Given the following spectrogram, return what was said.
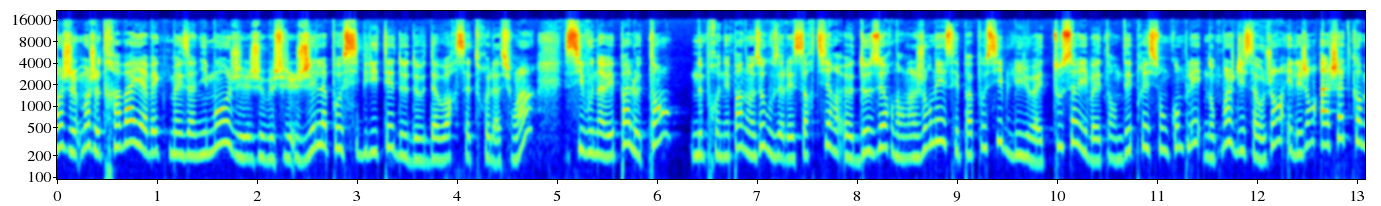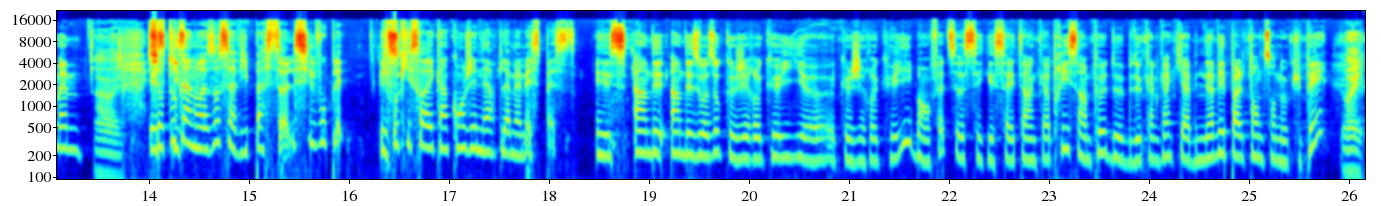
Moi je, moi, je travaille avec mes animaux, j'ai la possibilité de- de- d'avoir cette relation-là. Si vous n'avez pas le temps, ne prenez pas un oiseau que vous allez sortir euh, deux heures dans la journée, c'est pas possible. Lui, il va être tout seul, il va être en dépression complète. Donc moi, je dis ça aux gens et les gens achètent quand même. Ah ouais. Et Surtout qu'un oiseau, ça vit pas seul, s'il vous plaît. Il faut qu'il soit avec un congénère de la même espèce. Et un des, un des oiseaux que j'ai recueilli, euh, que j'ai recueilli, ben en fait, c'est- ça a été un caprice un peu de, de quelqu'un qui avait- n'avait pas le temps de s'en occuper. Oui.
